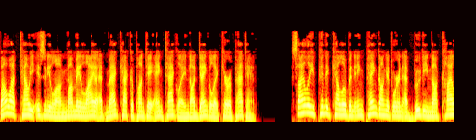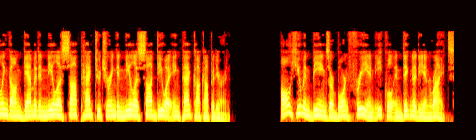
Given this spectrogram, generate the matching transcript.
Bawat tawi isinilang na may laya at magkakapante ang taglay na dangal at karapatan. Sili pinagkaloban ing pangangatwaran at buti na kailangang gamitan nila sa pagtuturingan nila sa diwa ing pagkakapatiran. All human beings are born free and equal in dignity and rights.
